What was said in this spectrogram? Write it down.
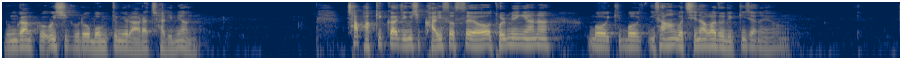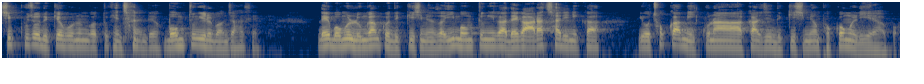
눈 감고 의식으로 몸뚱이를 알아차리면 차 바퀴까지 의식 가 있었어요. 돌멩이 하나 뭐 이렇게 뭐 이상한 거 지나가도 느끼잖아요. 집 구조 느껴보는 것도 괜찮은데요. 몸뚱이를 먼저 하세요. 내 몸을 눈 감고 느끼시면서 이 몸뚱이가 내가 알아차리니까 이 촉감이 있구나까지 느끼시면 복공을 이해하고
